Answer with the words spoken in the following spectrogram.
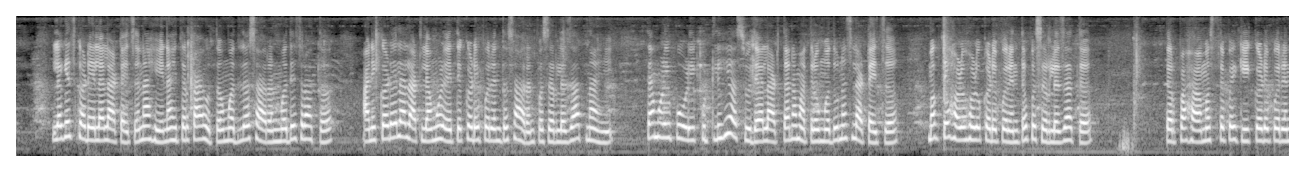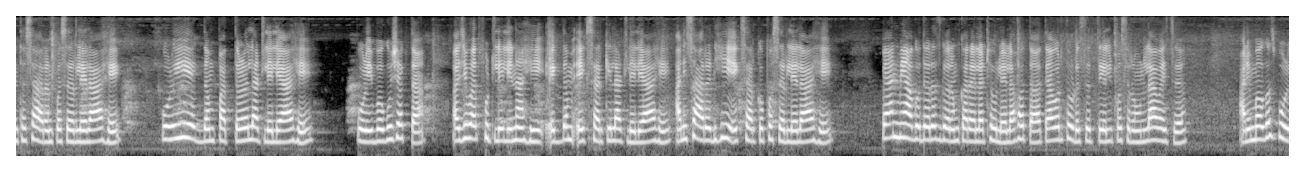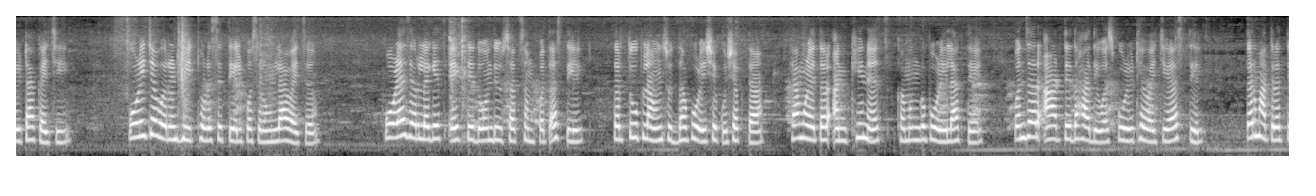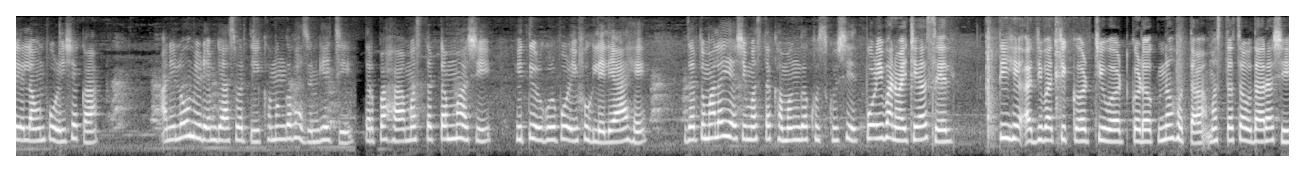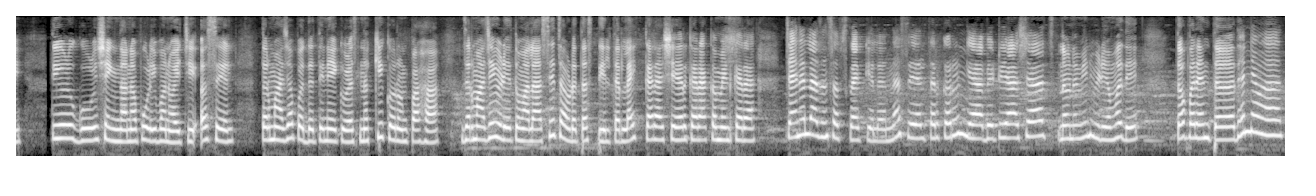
लगेच कडेला लाटायचं नाही नाहीतर काय होतं मधलं सारण मध्येच राहतं आणि कडेला लाटल्यामुळे ते कडेपर्यंत सारण पसरलं जात नाही. त्यामुळे पोळी कुठलीही असू द्या लाटताना मात्र मधूनच लाटायचं. मग ते हळूहळू कडेपर्यंत पसरलं जातं. तर पहा मस्तपैकी कडेपर्यंत सारण पसरलेलं आहे. पोळीही एकदम पातळ लाटलेली आहे. पोळी बघू शकता अजिबात फुटलेली नाही एकदम एकसारखी लाटलेली आहे आणि सारणही एकसारखं पसरलेलं आहे. पॅन मी अगोदरच गरम करायला ठेवलेला होता त्यावर थोडंसं तेल पसरवून लावायचं आणि मगच पोळी टाकायची. पोळीच्या वरूनही थोडंसं तेल पसरवून लावायचं. पोळ्या जर लगेच एक ते दोन दिवसात संपत असतील तर तूप लावून सुद्धा पोळी शेकू शकता. ह्यामुळे तर आणखीनच खमंग पोळी लागते. पण जर आठ ते दहा दिवस पोळी ठेवायची असतील तर मात्र तेल लावून पोळी शेका. आणि लो मिडियम गॅसवरती खमंग भाजून घ्यायची. तर पहा मस्त टम्म अशी ही तिळगुळ पोळी फुगलेली आहे. जर तुम्हालाही अशी मस्त खमंग खुसखुशीत पोळी बनवायची असेल ती ही अजिबात चिकट चिवट कडक न होता मस्त चवदार अशी तीळ गुळ शेंगदाणा पोळी बनवायची असेल तर माझ्या पद्धतीने एक वेळेस नक्की करून पहा. जर माझे व्हिडिओ तुम्हाला असेच आवडत असतील तर लाईक करा शेअर करा कमेंट करा. चॅनलला अजून सबस्क्राईब केलं नसेल तर करून घ्या. भेटूया अशाच नवनवीन व्हिडिओमध्ये तोपर्यंत धन्यवाद.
